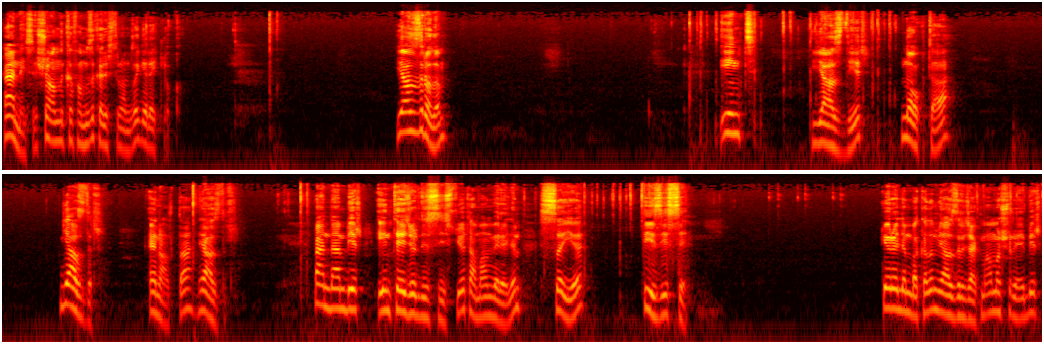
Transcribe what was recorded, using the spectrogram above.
Her neyse şu anlık kafamızı karıştırmamıza gerek yok. Yazdıralım. int yazdir nokta yazdır. En altta yazdır. Benden bir integer dizisi istiyor. Tamam verelim. Sayı dizisi. Görelim bakalım yazdıracak mı ama şuraya bir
